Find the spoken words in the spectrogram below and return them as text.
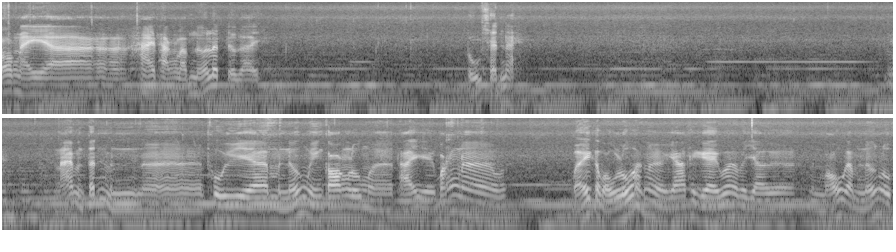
con này à, hai thằng làm nửa lít được rồi. Đủ xỉn này. Nãy mình tính mình à, thui à, mình nướng nguyên con luôn mà tại bắn nó bể cái bộ lúa nó ra thấy ghê quá bây giờ mình mổ ra mình nướng luôn.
